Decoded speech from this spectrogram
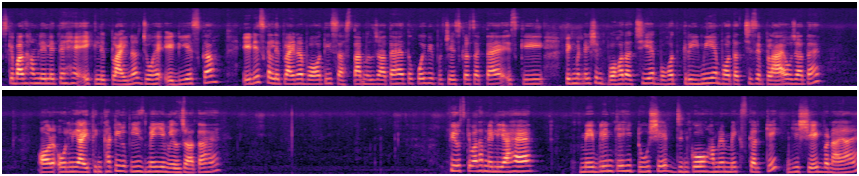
उसके बाद हम ले लेते हैं एक लिप लाइनर जो है एडीएस का। एडीएस का लिप लाइनर बहुत ही सस्ता मिल जाता है तो कोई भी परचेज़ कर सकता है। इसकी पिगमेंटेशन बहुत अच्छी है, बहुत क्रीमी है, बहुत अच्छे से अप्लाई हो जाता है। और only I think thirty rupees में ये मिल जाता है। फिर उसके बाद हमने लिया है मेबलिन के ही टू शेड जिनको हमने मिक्स करके ये शेड बनाया है।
